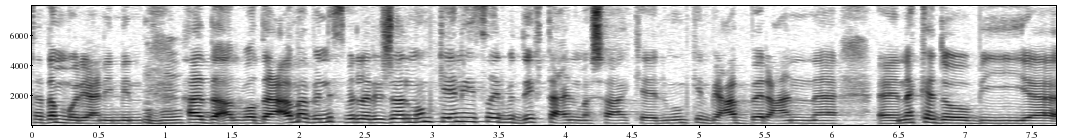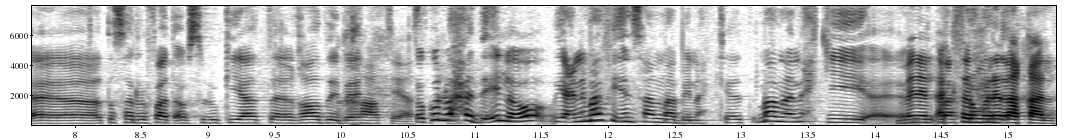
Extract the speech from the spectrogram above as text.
تدمر يعني من مم. هذا الوضع. أما بالنسبة للرجال ممكن يصير بده يفتعل مشاكل مشاكل ممكن بيعبر عن آه، نكده بتصرفات أو سلوكيات غاضبة. خاطئة. فكل واحد له يعني ما في إنسان ما بينكد ما بدنا نحكي آه، من الأكثر ومن الأقل.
